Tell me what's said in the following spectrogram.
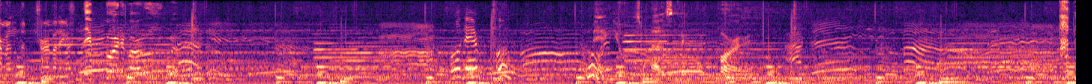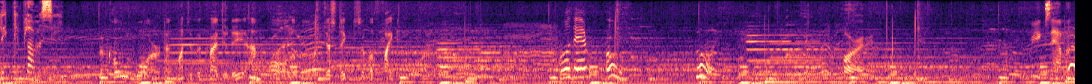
Determined that Germany They're part of our own group. Oh, they're oh, being used as a horror. Public Diplomacy. The Cold War had much of the tragedy and all of the logistics of a fighting war. oh, they're oh, good. Horror. We examine our own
